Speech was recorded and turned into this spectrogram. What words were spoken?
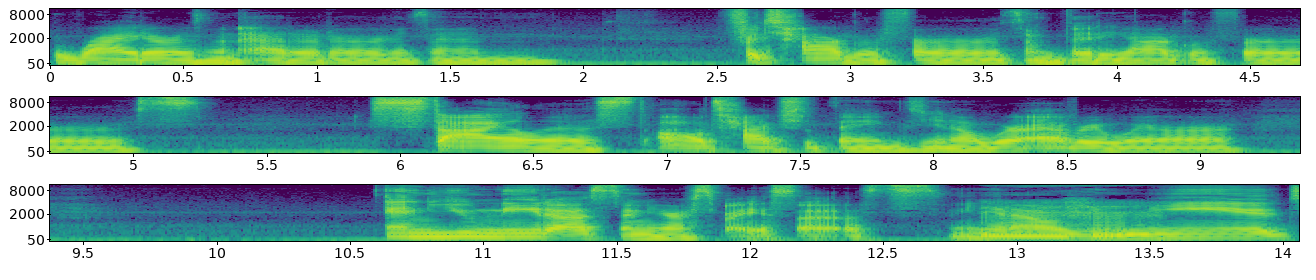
writers and editors and photographers and videographers, stylists, all types of things. You know, we're everywhere. And you need us in your spaces. You know, you Mhm. need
